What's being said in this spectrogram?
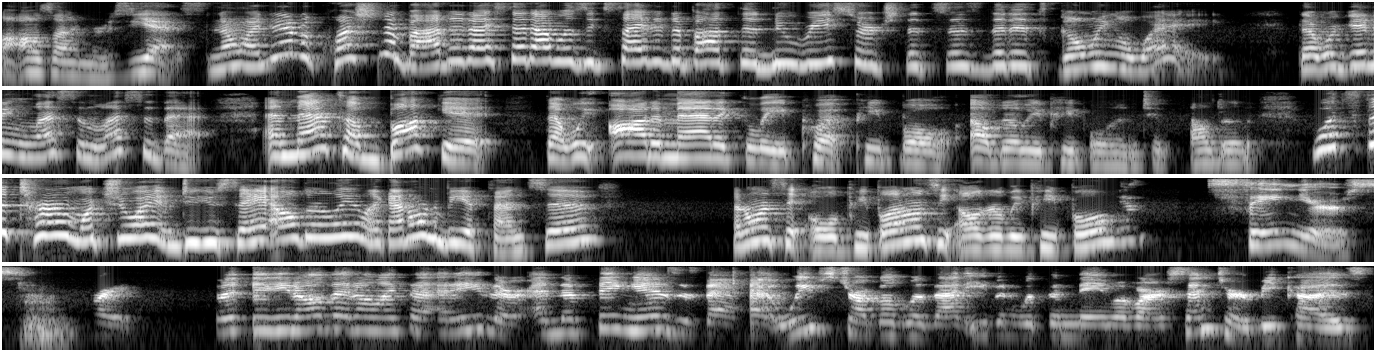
Alzheimer's. Yes. No, I didn't have a question about it. I said I was excited about the new research that says that it's going away, that we're getting less and less of that, and that's a bucket that we automatically put people, elderly people into. Elderly. What's the term? What do I do? You say elderly? Like I don't want to be offensive. I don't want to say old people. I don't want to say elderly people. Seniors. Right. But you know they don't like that either. And the thing is, is that we've struggled with that even with the name of our center because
